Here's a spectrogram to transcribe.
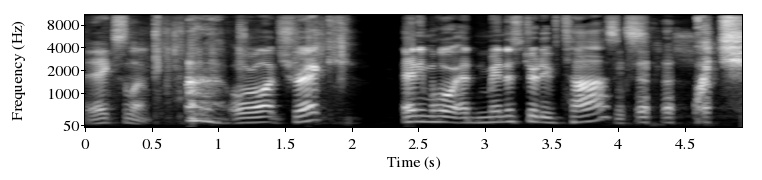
Excellent. All right, Shrek. Any more administrative tasks?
